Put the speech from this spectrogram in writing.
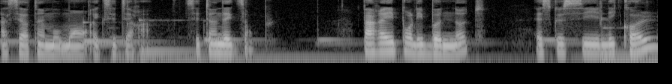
à certains moments, etc. C'est un exemple. Pareil pour les bonnes notes. Est-ce que c'est l'école?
